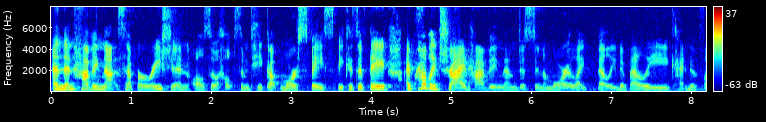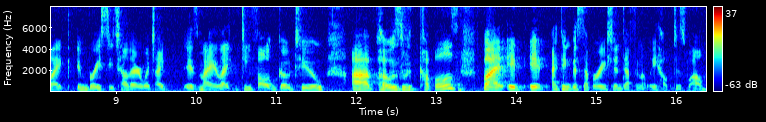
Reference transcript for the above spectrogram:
And then having that separation also helps them take up more more space because if they I probably tried having them just in a more like belly to belly kind of like embrace each other, which I is my like default go to uh, pose with couples. But it it I think the separation definitely helped as well.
